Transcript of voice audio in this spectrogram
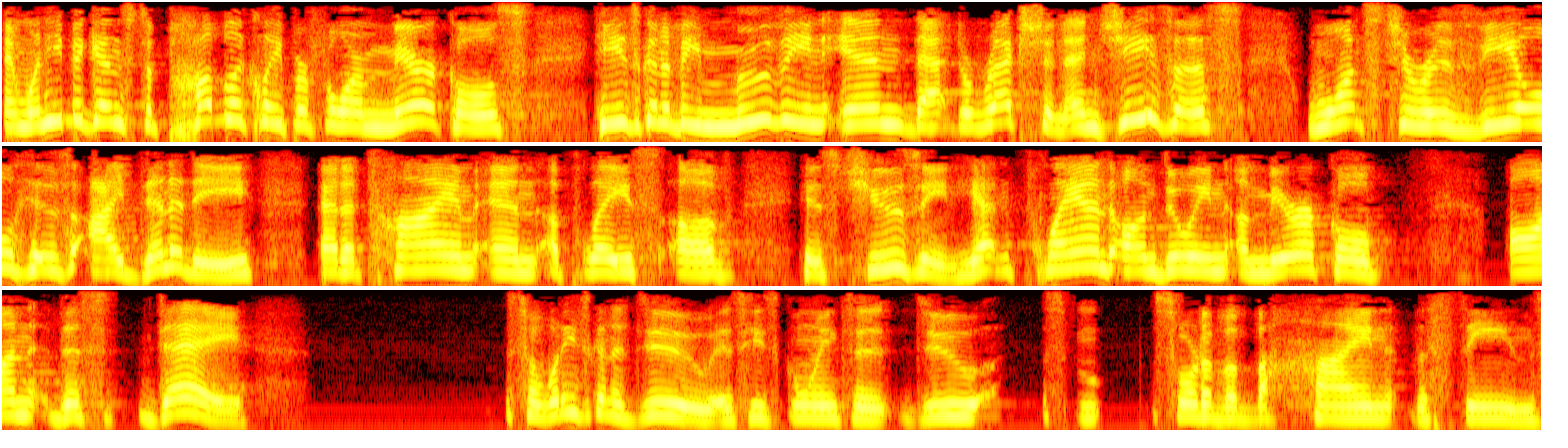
And when he begins to publicly perform miracles, he's going to be moving in that direction. And Jesus wants to reveal his identity at a time and a place of his choosing. He hadn't planned on doing a miracle on this day. So, what he's going to do is he's going to do sort of a behind the scenes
